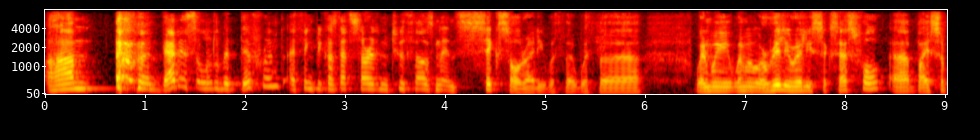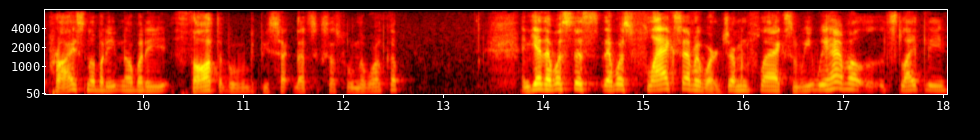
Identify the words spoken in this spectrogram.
Um, that is a little bit different, I think, because that started in 2006 already with the with the when we when we were really really successful uh, by surprise. Nobody nobody thought that we would be that successful in the World Cup. And yeah, there was this there was flags everywhere, German flags, and we we have a slightly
